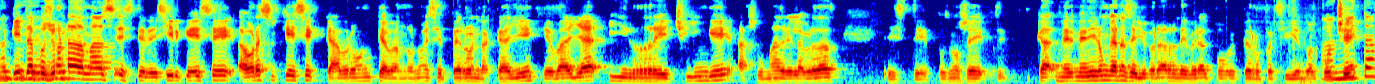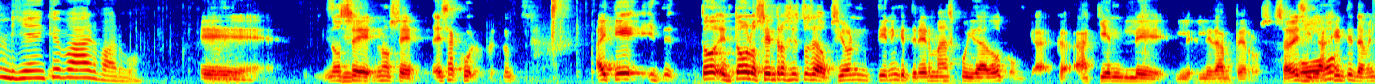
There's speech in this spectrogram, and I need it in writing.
Maquita, pues yo nada más este, decir que ese, ahora sí que ese cabrón que abandonó ese perro en la calle, que vaya y rechingue a su madre. La verdad, este, pues no sé, me, me dieron ganas de llorar de ver al pobre perro persiguiendo al A coche. mí también, qué bárbaro. Eh, no sé, no sé. Esa hay que en todos los centros estos de adopción tienen que tener más cuidado con a, a quién le, le- le dan perros, ¿sabes? y la gente también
